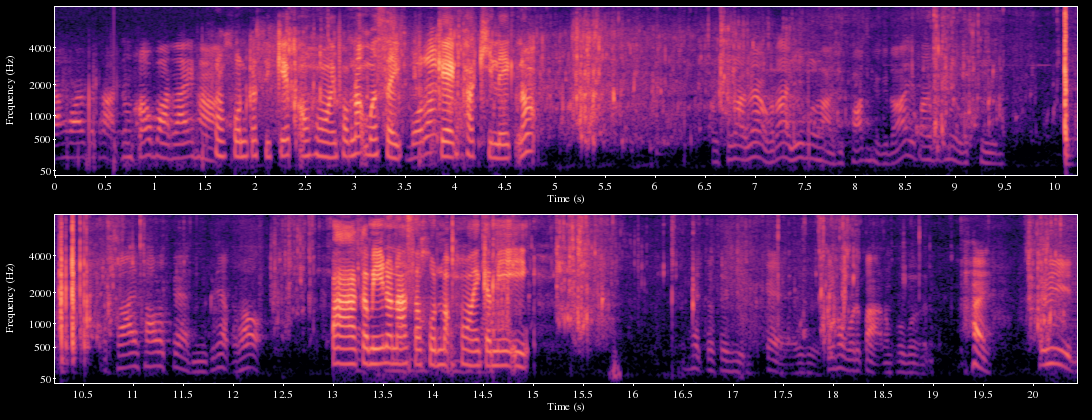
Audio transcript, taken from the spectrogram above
ดังไว้ไปถ่ายน้ำเขาบาดไรหาบางคนก็สิเก็บเอาหอยพร้อมเนาะเมื่อใส่บ่ได้แกงผักขี้เหล็กเนาะไปซื้อได้แล้วก็ได้อยุ่มือหาสิพันถึงก็ได้ไปเป็นมือก็คืนคล้ายเขาแล้วแก่นเรียกเขาปลาก็มีเนาะนะสักคนบักหอยก็มีอีกเห็ดจะเคยหินแก่อยู่ที่ห้องบริปากน้ำพูมือใช่หิน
